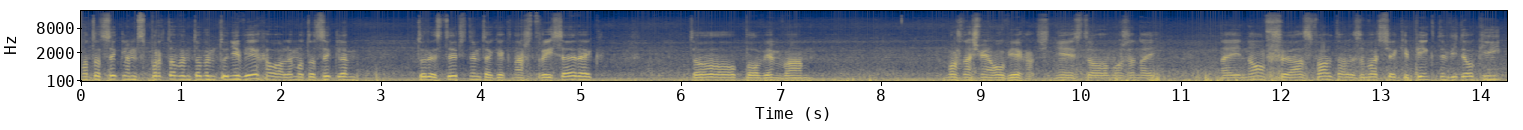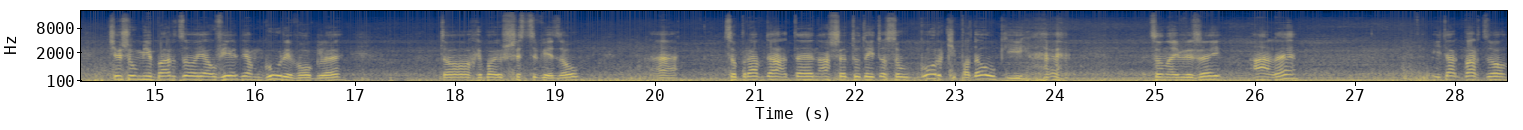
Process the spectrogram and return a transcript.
motocyklem sportowym to bym tu nie wjechał, ale motocyklem turystycznym, tak jak nasz tracerek, to powiem Wam, można śmiało wjechać. Nie jest to może naj, najnowszy asfalt, ale zobaczcie jakie piękne widoki. Cieszą mnie bardzo, ja uwielbiam góry w ogóle. To chyba już wszyscy wiedzą. E, Co prawda te nasze tutaj to są górki, padołki, co najwyżej, ale tak bardzo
